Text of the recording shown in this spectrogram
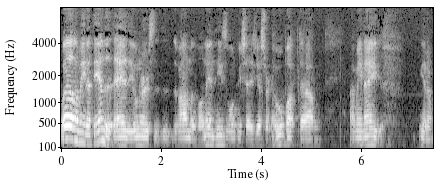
Well, I mean, at the end of the day, the owner is the, the man with the money, and he's the one who says yes or no. But um, I mean, I, you know,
